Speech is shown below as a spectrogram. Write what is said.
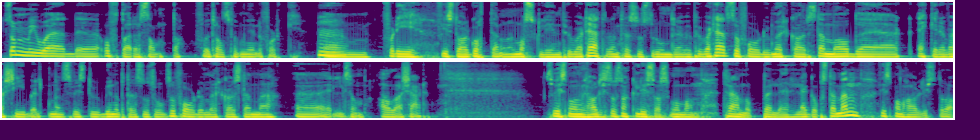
Som jo er det oftere sant da, for transfeminine folk. Mm. Um, fordi hvis du har gått gjennom en maskulin pubertet, eller en testosterondrevet pubertet, så får du mørkere stemme, og det er ikke reversibelt. Mens hvis du begynner på testosteron, så får du mørkere stemme uh, litt sånn av deg sjæl. Så hvis man har lyst til å snakke lysere, så må man trene opp eller legge opp stemmen. Hvis man har lyst til det.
